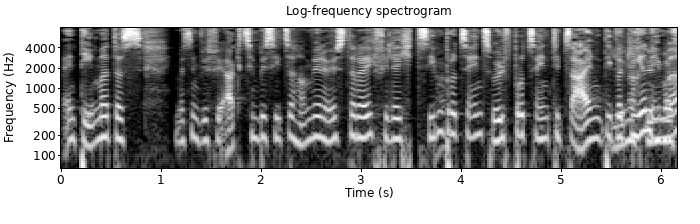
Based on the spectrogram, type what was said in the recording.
ein Thema, das, ich weiß nicht, wie viele Aktienbesitzer haben wir in Österreich? Vielleicht sieben Prozent, zwölf Prozent, die Zahlen divergieren immer,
